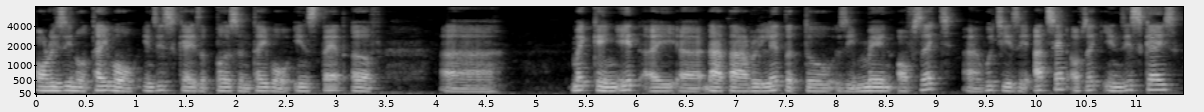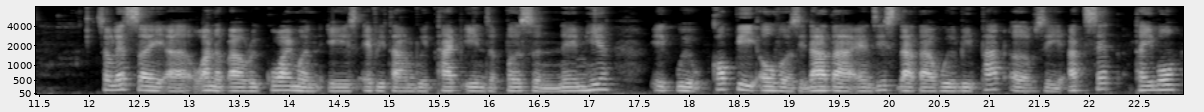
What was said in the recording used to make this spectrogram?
original table, in this case the person table, instead of uh, making it a uh, data related to the main object, uh, which is the asset object in this case. So let's say uh, one of our requirement is every time we type in the person name here, it will copy over the data and this data will be part of the asset table.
